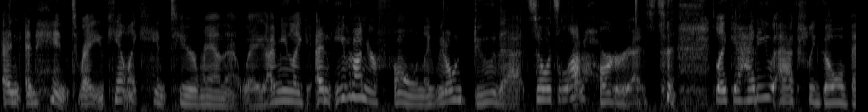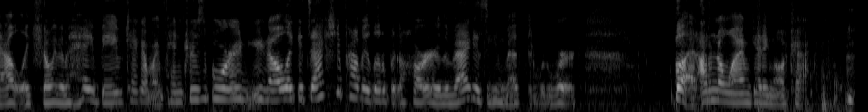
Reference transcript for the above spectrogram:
and, and hint right? You can't like hint to your man that way. I mean like and even on your phone like we don't do that. So it's a lot harder as to, like how do you actually go about like showing them hey babe check out my pinterest board you know? Like it's actually probably a little bit harder. The magazine method would work. But i don't know why i'm getting off track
